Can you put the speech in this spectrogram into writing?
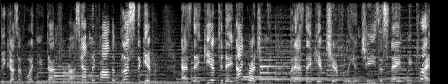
because of what you've done for us. Heavenly Father, bless the giver as they give today, not grudgingly, but as they give cheerfully. In Jesus' name we pray.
